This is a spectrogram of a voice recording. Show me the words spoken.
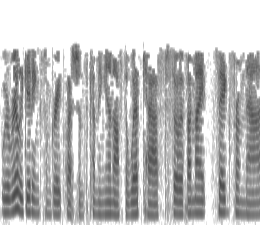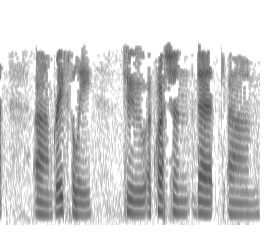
we're really getting some great questions coming in off the webcast. So if I might seg from that um, gracefully to a question that um,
